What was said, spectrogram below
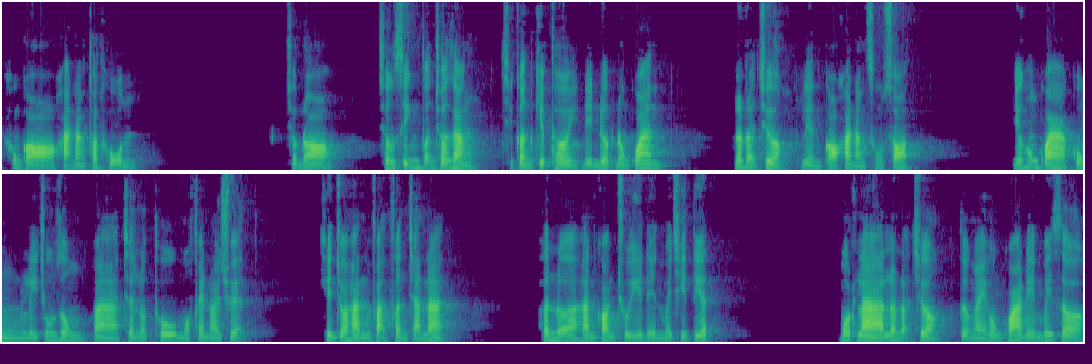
không có khả năng thoát khốn. Trước đó, Trường sinh vẫn cho rằng Chỉ cần kịp thời đến được đồng quan Lâm đội trưởng liền có khả năng sống sót. Nhưng hôm qua cùng Lý Trung Dung và Trần Lộc Thu một phen nói chuyện, Khiến cho hắn vạn phần chán nản. Hơn nữa hắn còn chú ý đến mấy chi tiết. Một là Lâm đội trưởng từ ngày hôm qua đến bây giờ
